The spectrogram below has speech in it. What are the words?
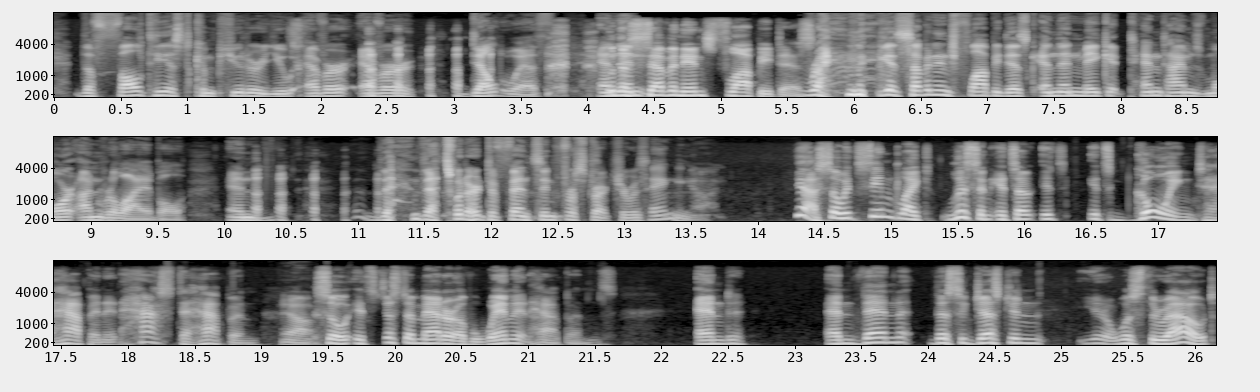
the faultiest computer you ever ever dealt with, and with then a seven-inch floppy disk. right make a seven-inch floppy disk, and then make it ten times more unreliable, and th- that's what our defense infrastructure was hanging on. Yeah, so it seemed like listen, it's a it's it's going to happen. It has to happen. Yeah. So it's just a matter of when it happens. And and then the suggestion, you know, was throughout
